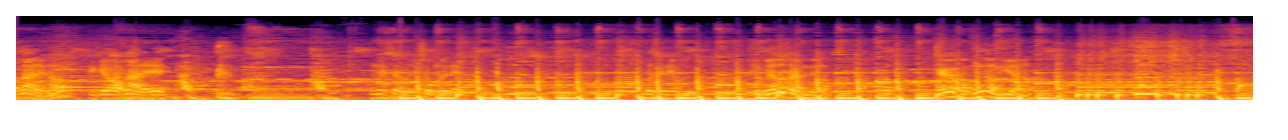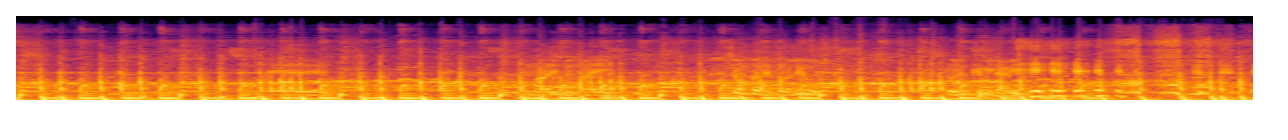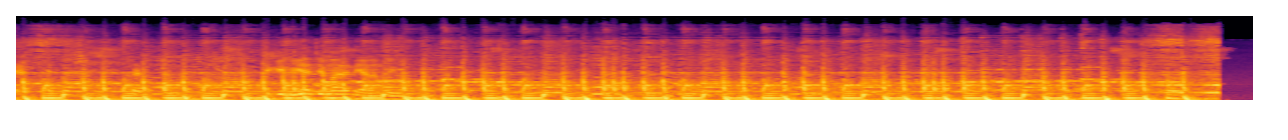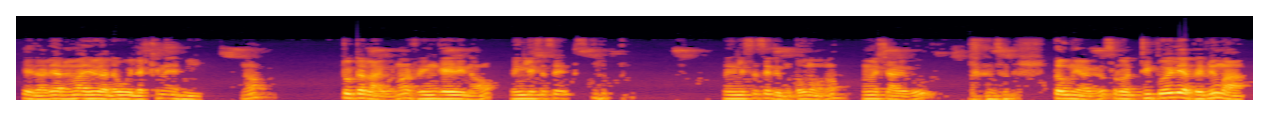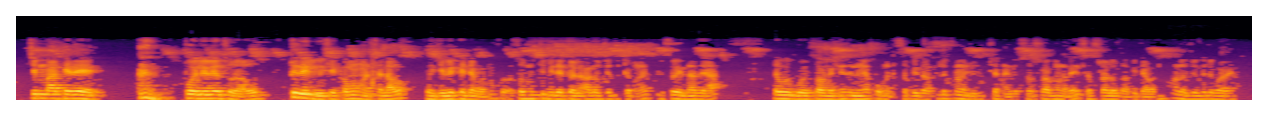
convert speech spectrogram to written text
လှတယ်နော်ဒီကြောလှတယ်ငါဆက်လို့ရှုံးလို့နေဘယ်စနေလူများလို့တိုင်းနေနော်ကျဲဘာမှမအောင်ကြည့်ရနော်အေးမာရီမာရီရှုံးတော့နေတော်လေးကိုတော်လေးခင်မိလာပြီ ဒါလေးကမြမရိုးရတော့ဝေလက်ခနဲ့အမိနော်တိုးတက်လိုက်ပေါ့နော် ring ခဲတွေနော် ring လေးစစ်စစ် ring လေးစစ်စစ်တွေမသုံးတော့ဘူးနော်မမရှာရဘူးသုံးနေရတယ်ဆိုတော့ဒီပွဲလေးကဘယ်မျိုးမှာကျင်းပခဲ့တဲ့ပွဲလေးလဲဆိုတော့တိတိလူရှိ comment မှာဆက်လောက်ဝင်ကြည့်ပေးခဲ့ကြပါတော့ဆိုတော့အဆုံးကြည့်ပြီးတဲ့အတွက်လည်းအားလုံးကျေးဇူးတင်ပါတယ်ဒီဆိုရင်တော့ဗျာတော့ဝေပွဲကောင်းတဲ့နေ့နေ့ပုံမှန်ဆက်ပြီးတော့ flip from YouTube channel ကို subscribe လုပ်နေ subscribe လုပ်တော့ပြကြပါဦးအားလုံးကျေးဇူးတင်ပါတယ်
